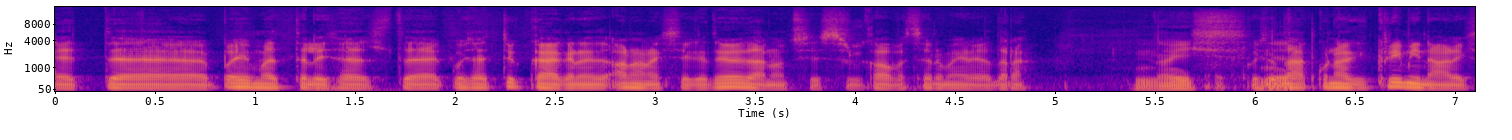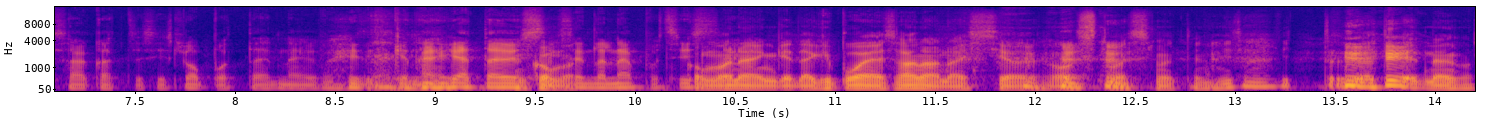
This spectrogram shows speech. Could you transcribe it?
et äh, põhimõtteliselt, äh, kui sa oled tükk aega ananassiga töötanud, siis sul kaovad sõrmejäljed ära. Nice. kui sa tahad kunagi kriminaaliks hakata, siis loputa enne veidikene, jäta ööseks endal näpud sisse. kui ma näen kedagi poes ananassi ostmas, mõtlen, mida vittu sa teed nagu,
